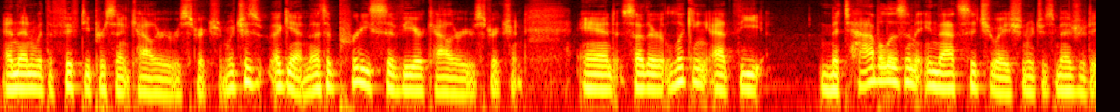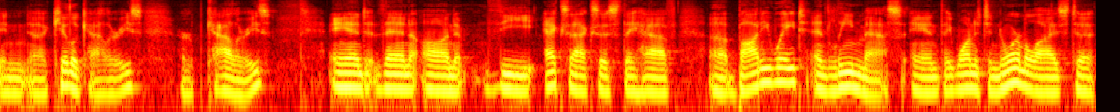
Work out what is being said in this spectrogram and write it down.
and then with the 50% calorie restriction, which is, again, that's a pretty severe calorie restriction. And so they're looking at the metabolism in that situation, which is measured in uh, kilocalories or calories. And then on the x axis, they have uh, body weight and lean mass. And they wanted to normalize to,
